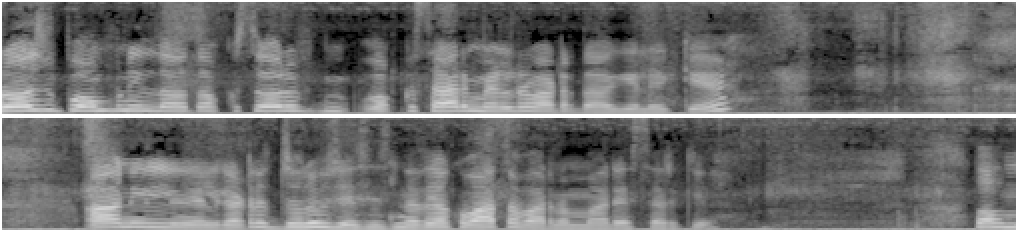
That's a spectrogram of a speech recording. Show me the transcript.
రోజు పంపు నీళ్ళు తాగుతా ఒక్కసారి ఒక్కసారి మిల్లర్ వాటర్ తాగేలేకే. ఆ నీళ్ళు నీళ్ళు గట్రా జలుబు చేసేసింది అది ఒక వాతావరణం మారేసరికి. పాపం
